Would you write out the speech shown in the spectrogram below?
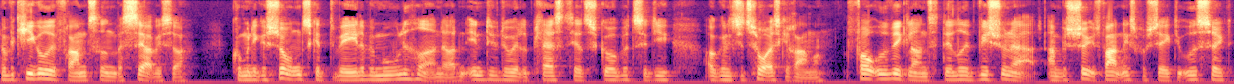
Når vi kigger ud i fremtiden, hvad ser vi så? Kommunikationen skal dvæle ved mulighederne og den individuelle plads til at skubbe til de organisatoriske rammer. For udvikleren stillet et visionært, ambitiøst forandringsprojekt i udsigt,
